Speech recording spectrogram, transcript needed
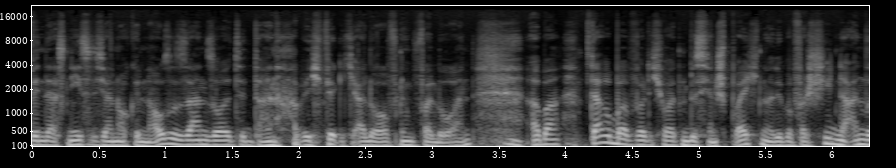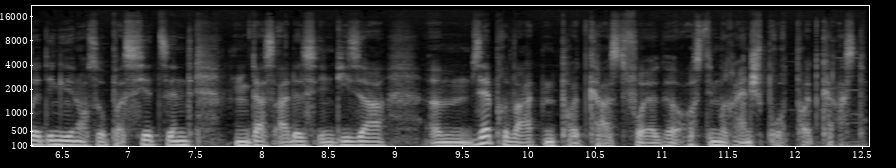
wenn das nächstes Jahr noch genauso sein sollte, dann habe ich wirklich alle Hoffnung verloren. Aber darüber würde ich heute ein bisschen sprechen und über verschiedene andere Dinge, die noch so passiert sind. Das alles in dieser ähm, sehr privaten Podcast-Folge aus dem Reinspruch-Podcast.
